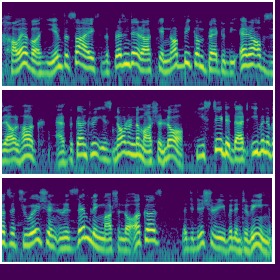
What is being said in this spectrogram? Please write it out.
However, he emphasized that the present era cannot be compared to the era of Ziaul Haq, as the country is not under martial law. He stated that even if a situation resembling martial law occurs, the judiciary will intervene.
